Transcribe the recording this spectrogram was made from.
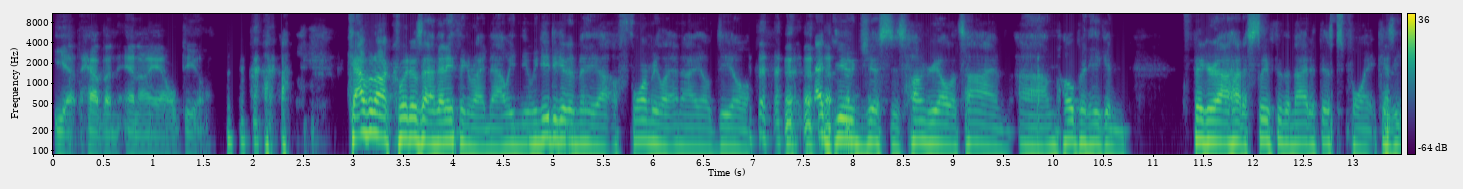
yet have an NIL deal? Kavanaugh Quinn doesn't have anything right now. We need, we need to get him a, a formula NIL deal. that dude just is hungry all the time. Uh, I'm hoping he can figure out how to sleep through the night at this point because he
